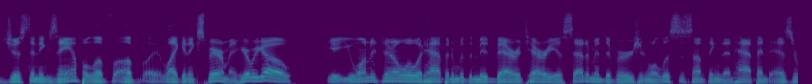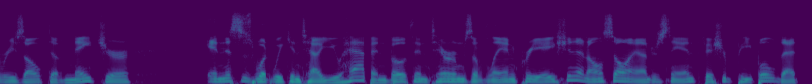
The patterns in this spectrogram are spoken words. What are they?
just an example of of uh, like an experiment. Here we go. You, you wanted to know what would happen with the mid Barataria sediment diversion. Well, this is something that happened as a result of nature. And this is what we can tell you happened, both in terms of land creation and also, I understand, fisher people that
